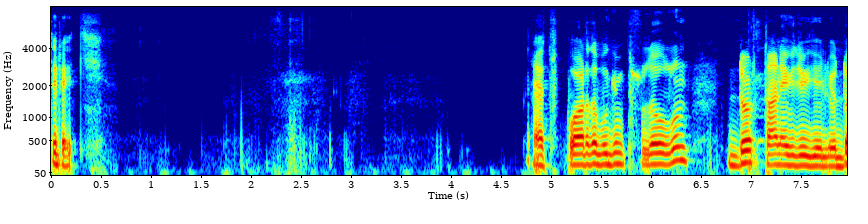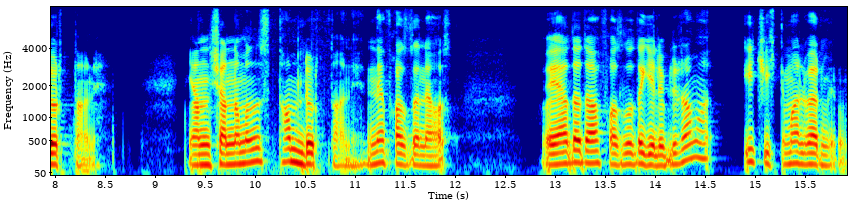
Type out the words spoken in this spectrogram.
Direkt. Evet bu arada bugün pusuda olun 4 tane video geliyor 4 tane. Yanlış anlamanız tam 4 tane. Ne fazla ne az. Veya da daha fazla da gelebilir ama hiç ihtimal vermiyorum.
